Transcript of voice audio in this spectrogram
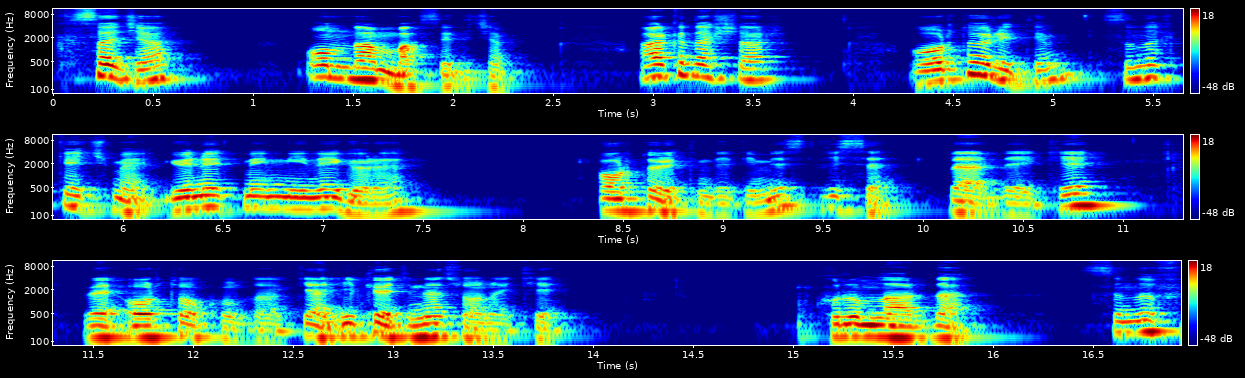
kısaca ondan bahsedeceğim. Arkadaşlar orta öğretim sınıf geçme yönetmenliğine göre orta öğretim dediğimiz liselerdeki ve ortaokuldaki yani ilk öğretimden sonraki kurumlarda sınıf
